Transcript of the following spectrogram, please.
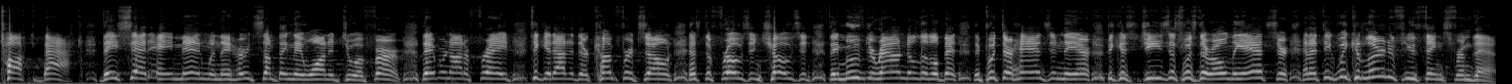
talked back. They said amen when they heard something they wanted to affirm. They were not afraid to get out of their comfort zone as the frozen chosen. They moved around a little bit. They put their hands in the air because Jesus was their only answer. And I think we could learn a few things from them.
